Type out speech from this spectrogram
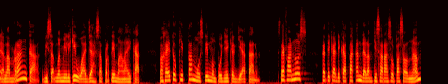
dalam rangka bisa memiliki wajah seperti malaikat maka itu kita mesti mempunyai kegiatan. Stefanus ketika dikatakan dalam kisah Rasul pasal 6,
